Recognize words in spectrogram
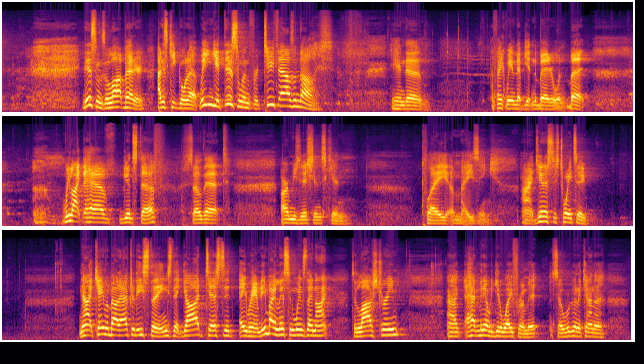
this one's a lot better. I just keep going up. We can get this one for $2,000. And uh, I think we ended up getting the better one. But. Um, we like to have good stuff so that our musicians can play amazing. All right, Genesis 22. Now it came about after these things that God tested Abraham. Did anybody listen Wednesday night to the live stream? Uh, I haven't been able to get away from it, so we're going to kind of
